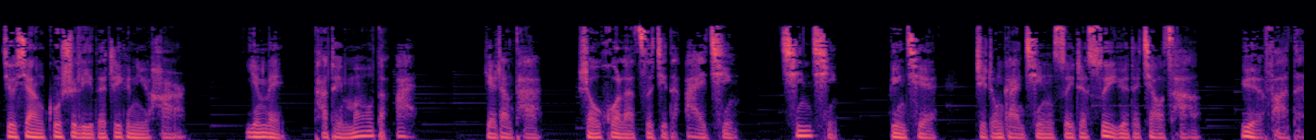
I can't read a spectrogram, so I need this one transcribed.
就像故事里的这个女孩，因为她对猫的爱，也让她收获了自己的爱情、亲情，并且这种感情随着岁月的窖藏，越发的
